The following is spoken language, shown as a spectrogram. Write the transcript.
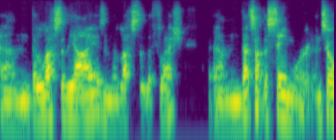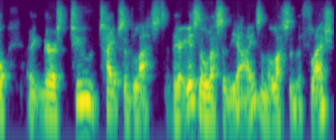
um, the lust of the eyes and the lust of the flesh. Um, that's not the same word. And so I think there's two types of lust. There is the lust of the eyes and the lust of the flesh.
